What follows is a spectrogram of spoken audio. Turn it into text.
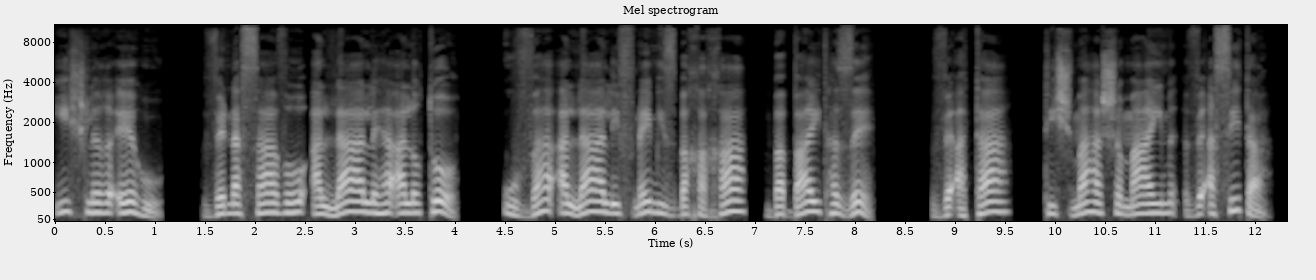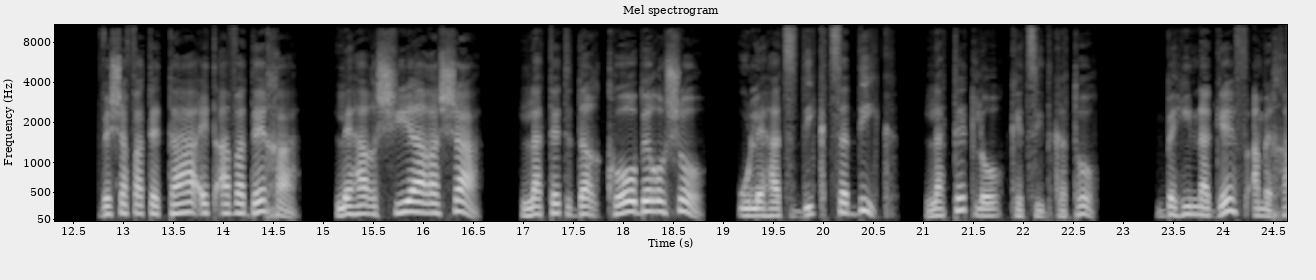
איש לרעהו, ונשא בו עלה להעלותו, ובא עלה לפני מזבחך בבית הזה. ואתה תשמע השמיים ועשית, ושפטת את עבדיך, להרשיע רשע, לתת דרכו בראשו, ולהצדיק צדיק, לתת לו כצדקתו. בהנגף עמך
